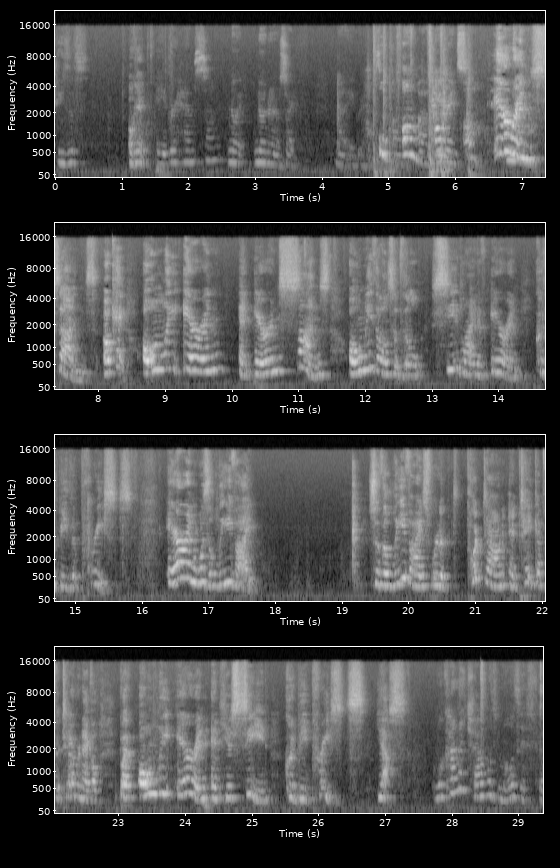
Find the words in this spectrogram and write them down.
Jesus. Okay. Abraham's son? No, no, no, no, sorry. Not Abraham's Oh, um, um, um, Aaron's son. Aaron's sons. Okay. Only Aaron and Aaron's sons, only those of the seed line of Aaron could be the priests. Aaron was a Levite. So the Levites were to put down and take up the tabernacle, but only Aaron and his seed could be priests. Yes. What kind of tribe was Moses from?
